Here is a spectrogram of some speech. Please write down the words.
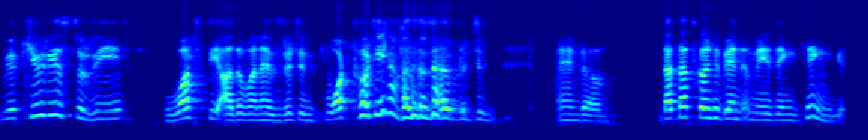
We're curious to read what the other one has written, what 13 others have written. And uh, that that's going to be an amazing thing.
